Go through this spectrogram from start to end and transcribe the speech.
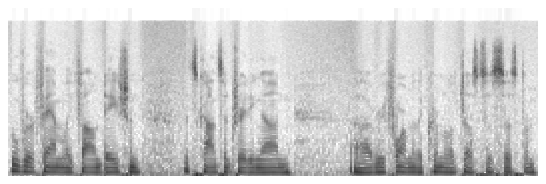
Hoover Family Foundation that's concentrating on uh, reform of the criminal justice system.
